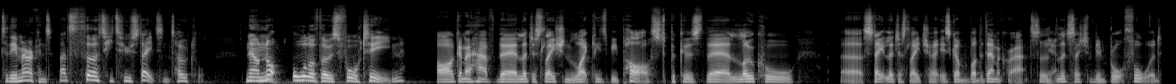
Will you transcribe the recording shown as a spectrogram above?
to the Americans: that's 32 states in total. Now, not all of those 14 are going to have their legislation likely to be passed because their local uh, state legislature is governed by the Democrats, so Yeah. the legislation has been brought forward.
